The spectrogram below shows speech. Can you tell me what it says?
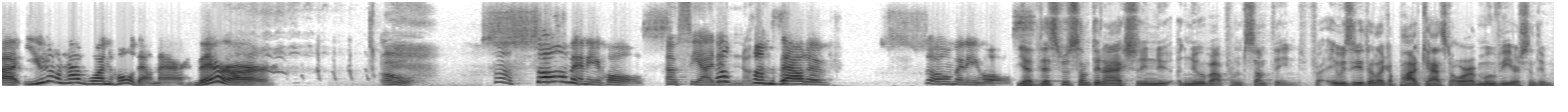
uh, you don't have one hole down there. There are Oh, so many holes. Oh, see, I didn't know that. comes out of so many holes. yeah. This was something I actually knew knew about from something. It was either like a podcast or a movie or something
